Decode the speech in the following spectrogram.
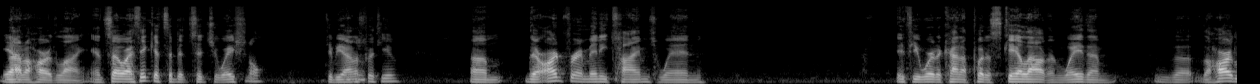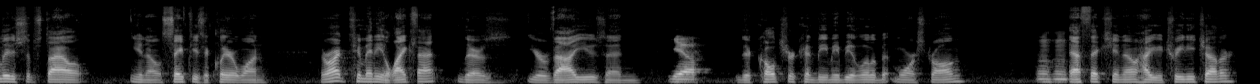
yeah. not a hard line. And so I think it's a bit situational, to be mm-hmm. honest with you. Um, there aren't very many times when, if you were to kind of put a scale out and weigh them, the the hard leadership style, you know, safety is a clear one. There aren't too many like that. There's your values and yeah, the culture can be maybe a little bit more strong. mm-hmm. ethics, you know, how you treat each other.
